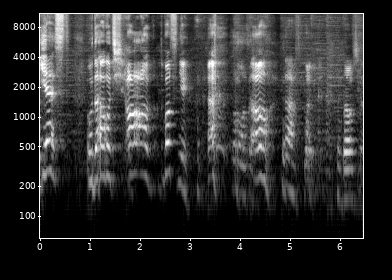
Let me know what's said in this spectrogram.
Jest! Udało ci się. O! Mocniej! O! Tak. Dobrze.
